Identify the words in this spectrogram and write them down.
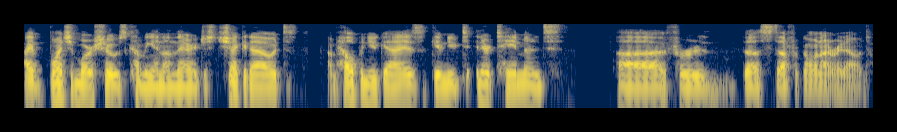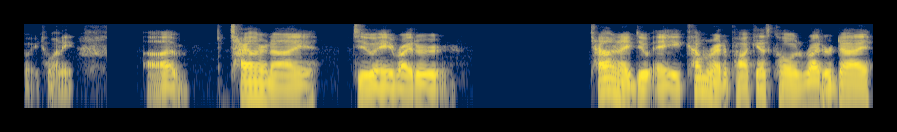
I have a bunch of more shows coming in on there. Just check it out. I'm helping you guys, giving you t- entertainment uh, for the stuff we're going on right now in 2020. Uh, Tyler and I do a writer Tyler and I do a Kamen Rider podcast called Write or Die,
